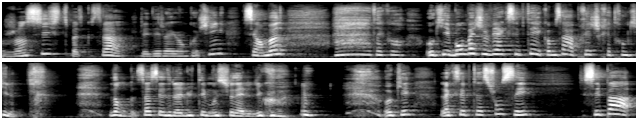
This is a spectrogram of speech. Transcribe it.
J'insiste, parce que ça, je l'ai déjà eu en coaching, c'est en mode, ah, d'accord, ok, bon, bah, je vais accepter, et comme ça, après, je serai tranquille. non, ça, c'est de la lutte émotionnelle, du coup. ok? L'acceptation, c'est c'est pas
